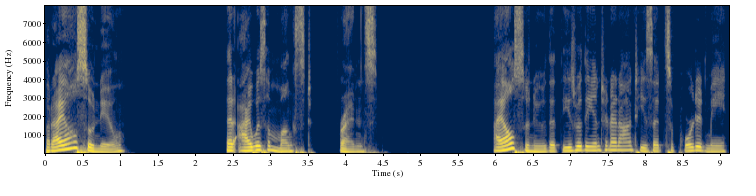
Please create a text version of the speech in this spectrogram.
But I also knew that I was amongst friends. I also knew that these were the internet aunties that supported me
